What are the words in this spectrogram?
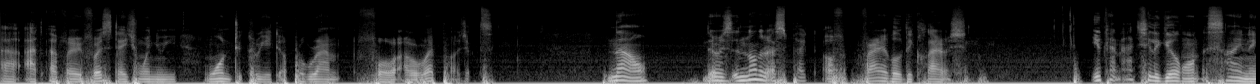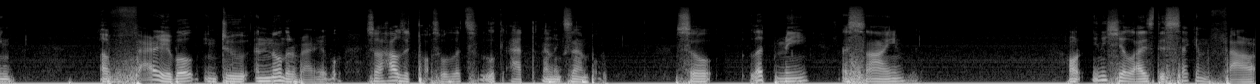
uh, at a very first stage when we want to create a program for our web projects. Now, there is another aspect of variable declaration. You can actually go on assigning a variable into another variable. So how is it possible? Let's look at an example. so let me assign or initialize the second var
